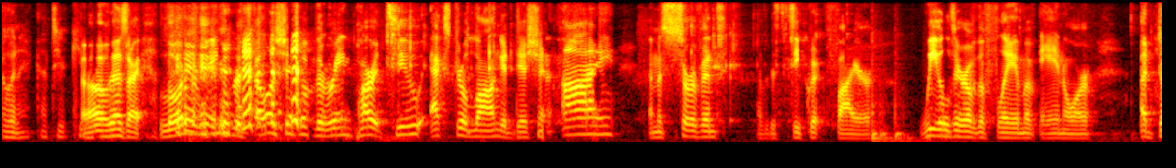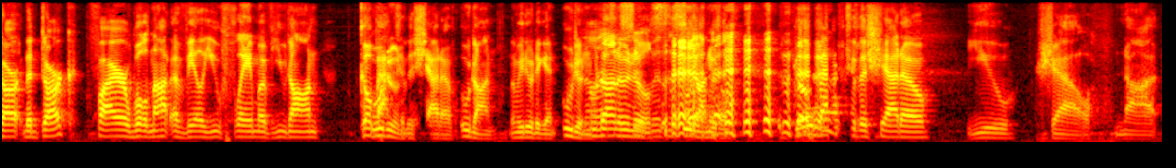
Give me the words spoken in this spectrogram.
Go Nick. That's your cue. Oh, that's all right. Lord of the Rings, the Fellowship of the Ring, Part Two, extra long edition. I am a servant of the secret fire, wielder of the flame of Anor. A dark, the dark fire will not avail you, flame of Udon. Go back to the shadow. Udon. Let me do it again. Udon. No, Udon that's a soup, noodles. it's a soup. Go back to the shadow. You shall not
